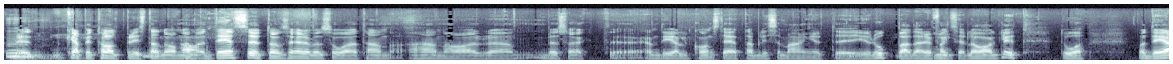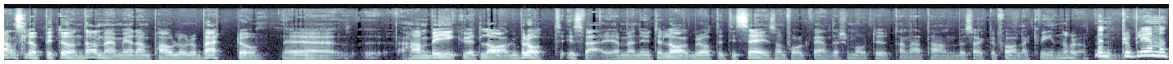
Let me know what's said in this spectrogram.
Är kapitalt bristande om Ja. Dessutom så är det väl så att han, han har eh, besökt eh, en del konstiga etablissemang ute i Europa där det faktiskt är lagligt. Då. Och det har han sluppit undan med medan Paolo Roberto, eh, han begick ju ett lagbrott i Sverige men det är ju inte lagbrottet i sig som folk vänder sig mot utan att han besökte farliga kvinnor. Då. Men problemet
